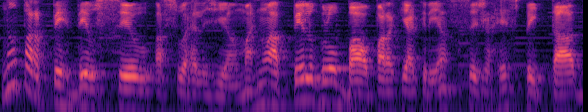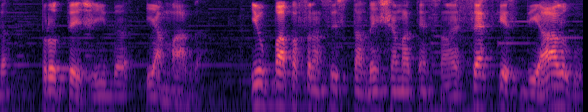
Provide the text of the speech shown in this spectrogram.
não para perder o seu a sua religião, mas num apelo global para que a criança seja respeitada, protegida e amada. E o Papa Francisco também chama a atenção. É certo que esse diálogo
